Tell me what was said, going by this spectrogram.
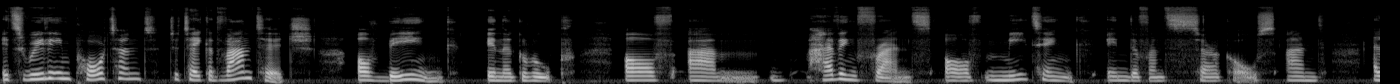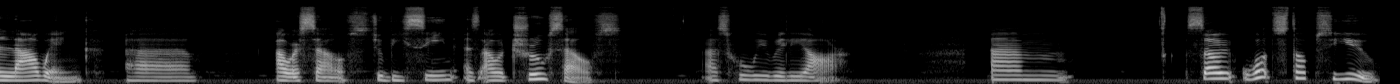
it's really important to take advantage of being in a group, of um, having friends, of meeting in different circles, and allowing. Uh, ourselves to be seen as our true selves, as who we really are. Um, so, what stops you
